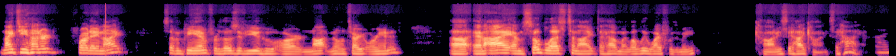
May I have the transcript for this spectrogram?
1900 Friday night, 7 p.m. for those of you who are not military oriented. Uh, and I am so blessed tonight to have my lovely wife with me, Connie. Say hi, Connie. Say hi. Hi.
